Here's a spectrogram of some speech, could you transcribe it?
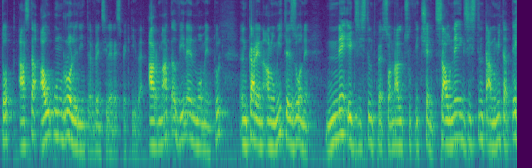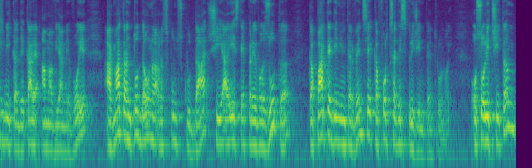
tot asta au un rol în intervențiile respective. Armata vine în momentul în care în anumite zone neexistând personal suficient sau neexistând anumită tehnică de care am avea nevoie, armata întotdeauna a răspuns cu da și ea este prevăzută ca parte din intervenție, ca forță de sprijin pentru noi. O solicităm,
